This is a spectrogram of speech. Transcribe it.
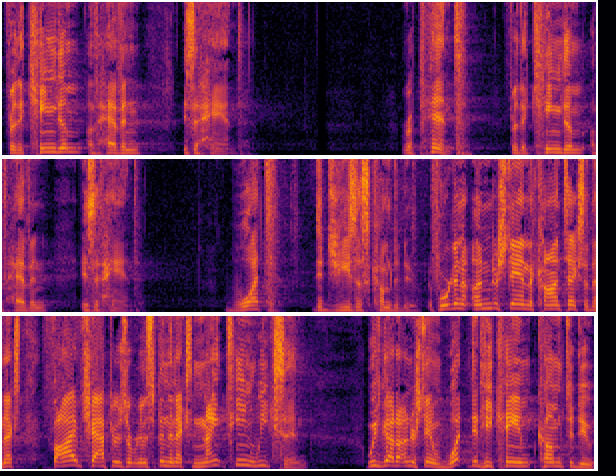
for the kingdom of heaven is at hand. Repent, for the kingdom of heaven is at hand. What did Jesus come to do? If we're going to understand the context of the next five chapters that we're going to spend the next 19 weeks in, we've got to understand what did he came, come to do?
